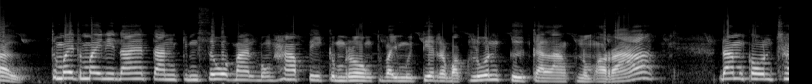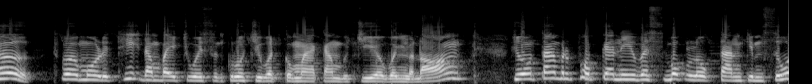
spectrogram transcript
ទៅថ្មីថ្មីនេះដែរតាន់គឹមសួរបានបង្ហើបពីគម្រោងថ្មីមួយទៀតរបស់ខ្លួន គឺការឡើងភ្នំអរ៉ាល់ដាំកូនឈើធ្វើមូលនិធិដើម្បីជួយសង្គ្រោះជីវិតកុមារកម្ពុជាវិញម្ដងយោងតាមប្រភពកេនី Facebook លោកតាន់គឹមសួរ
